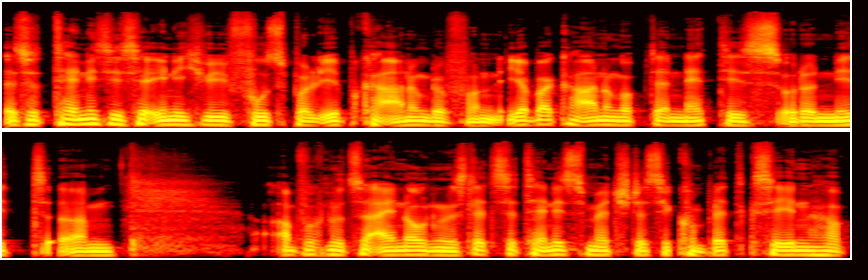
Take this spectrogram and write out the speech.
also Tennis ist ja ähnlich wie Fußball, ich habe keine Ahnung davon. Ich habe keine Ahnung, ob der nett ist oder nicht. Ähm, einfach nur zur Einordnung, das letzte Tennismatch, das ich komplett gesehen habe,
